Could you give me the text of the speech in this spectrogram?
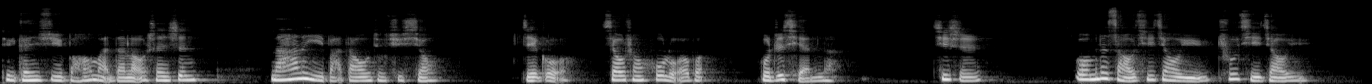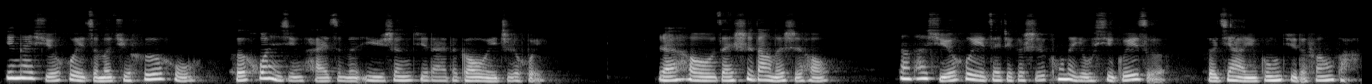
对根须饱满的老山参拿了一把刀就去削，结果削成胡萝卜，不值钱了。其实，我们的早期教育、初期教育，应该学会怎么去呵护。和唤醒孩子们与生俱来的高维智慧，然后在适当的时候，让他学会在这个时空的游戏规则和驾驭工具的方法，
